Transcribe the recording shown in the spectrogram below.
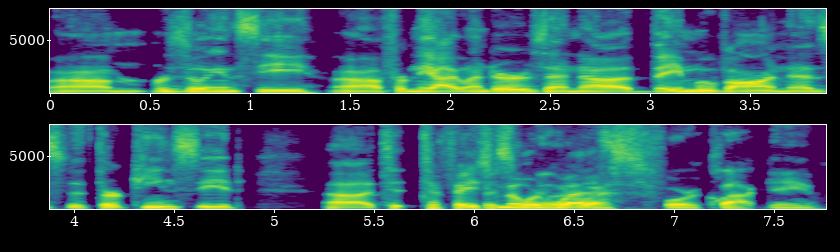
um, resiliency uh, from the Islanders, and uh, they move on as the 13 seed uh, to, to face It's Millard, Millard West. four o'clock game.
